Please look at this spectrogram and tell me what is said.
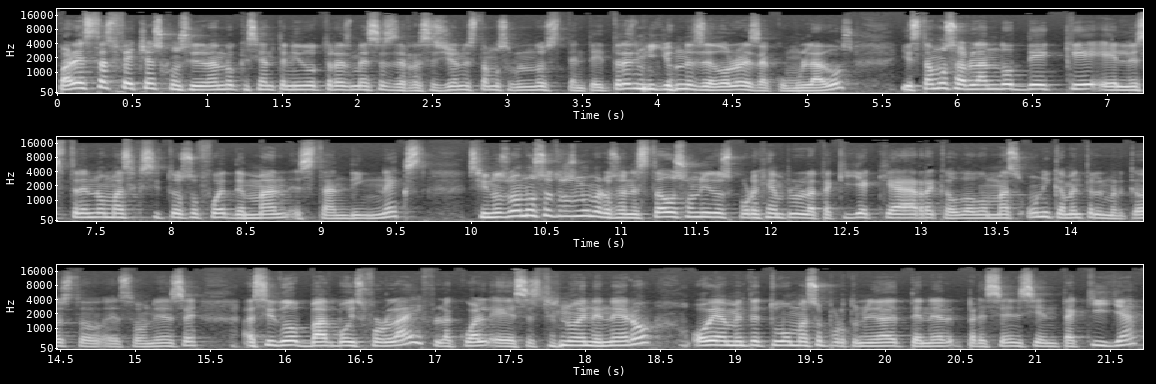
Para estas fechas, considerando que se han tenido tres meses de recesión, estamos hablando de 73 millones de dólares acumulados y estamos hablando de que el estreno más exitoso fue The Man Standing Next. Si nos vamos a otros números, en Estados Unidos, por ejemplo, la taquilla que ha recaudado más únicamente en el mercado estadounidense ha sido Bad Boys for Life, la cual eh, se estrenó en enero. Obviamente tuvo más oportunidad de tener presencia en taquilla.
